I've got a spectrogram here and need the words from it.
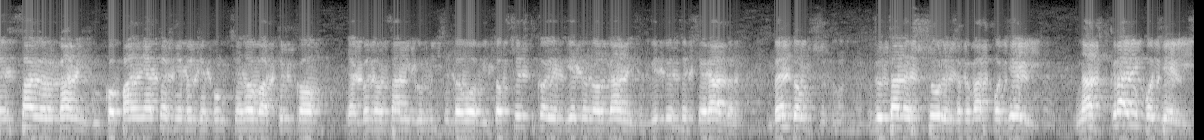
To jest cały organizm. Kopalnia też nie będzie funkcjonować tylko jak będą sami górnicy dołowi. To wszystko jest jeden organizm. Wy jesteście razem. Będą wrzu- wrzucane szczury, żeby was podzielić. Nas w kraju podzielić.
